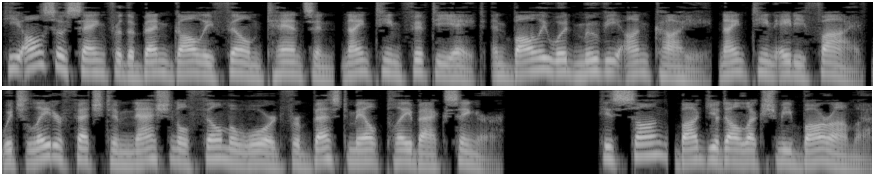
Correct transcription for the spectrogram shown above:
He also sang for the Bengali film Tansen 1958 and Bollywood movie Ankahi 1985 which later fetched him National Film Award for Best Male Playback Singer. His song Bhagyadalakshmi Bharama,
